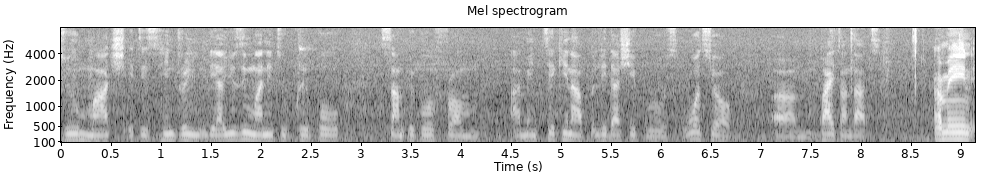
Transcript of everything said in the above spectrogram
too much. It is hindering. They are using money to cripple some people from, I mean, taking up leadership roles. What's your um, bite on that? I mean,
